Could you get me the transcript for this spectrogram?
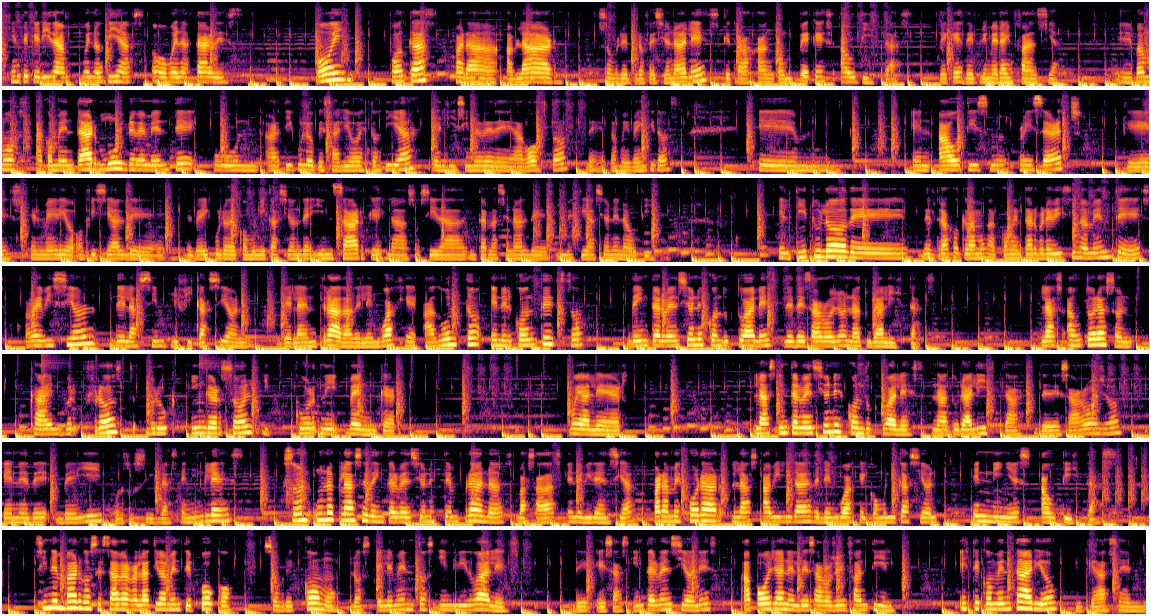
gente querida, buenos días o buenas tardes. Hoy podcast para hablar sobre profesionales que trabajan con peques autistas, peques de primera infancia. Eh, vamos a comentar muy brevemente un artículo que salió estos días, el 19 de agosto de 2022, em, en Autism Research que es el medio oficial del vehículo de comunicación de INSAR, que es la Sociedad Internacional de Investigación en Autismo. El título del trabajo que vamos a comentar brevísimamente es Revisión de la simplificación de la entrada del lenguaje adulto en el contexto de intervenciones conductuales de desarrollo naturalistas. Las autoras son Kyle Frost, Brooke Ingersoll y Courtney Benker. Voy a leer. Las intervenciones conductuales naturalistas de desarrollo, NDBI por sus siglas en inglés, son una clase de intervenciones tempranas basadas en evidencia para mejorar las habilidades de lenguaje y comunicación en niñas autistas. Sin embargo, se sabe relativamente poco sobre cómo los elementos individuales de esas intervenciones apoyan el desarrollo infantil. Este comentario que hacen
